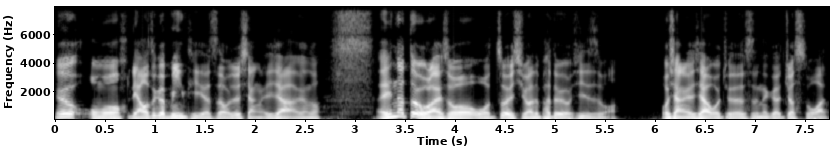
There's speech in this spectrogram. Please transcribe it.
因为我们聊这个命题的时候，我就想了一下，我想说，哎，那对我来说，我最喜欢的派对游戏是什么？我想了一下，我觉得是那个 Just One，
